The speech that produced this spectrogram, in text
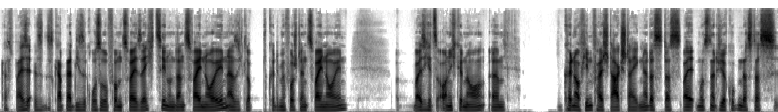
das weiß ich. Also es gab ja diese große Reform 2016 und dann 2009. Also ich glaube, könnte mir vorstellen 2009. Weiß ich jetzt auch nicht genau. Ähm, können auf jeden Fall stark steigen. Ne? Das, das, weil muss natürlich auch gucken, dass das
